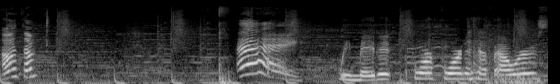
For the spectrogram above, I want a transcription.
I want some. Hey! We made it for four and a half hours.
